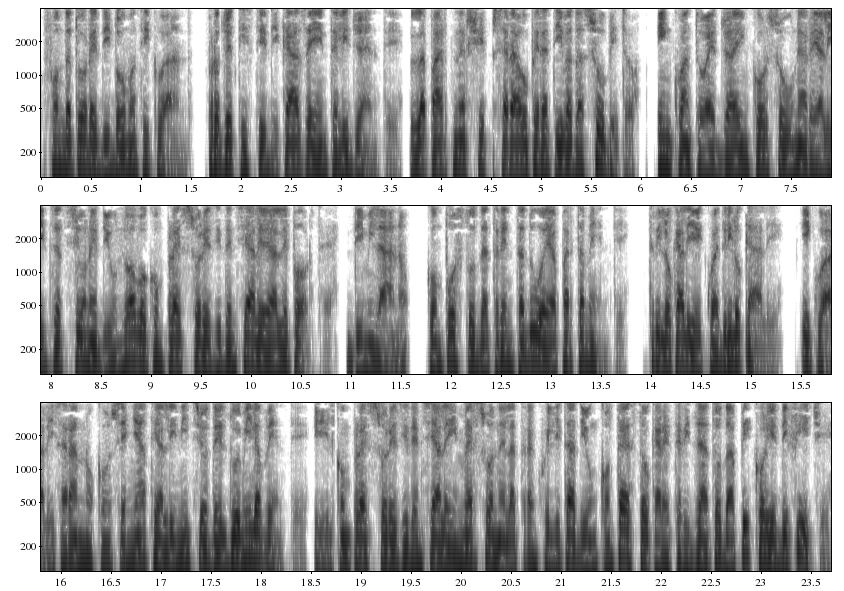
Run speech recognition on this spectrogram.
fondatore di Domotic One, progettisti di case intelligenti. La partnership sarà operativa da subito, in quanto è già in corso una realizzazione di un nuovo complesso residenziale alle porte di Milano, composto da 32 appartamenti, trilocali e quadrilocali, i quali saranno consegnati all'inizio del 2020. Il complesso residenziale immerso nella tranquillità di un contesto caratterizzato da piccoli edifici,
